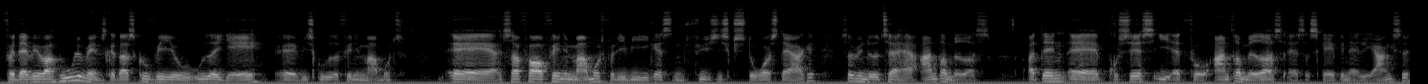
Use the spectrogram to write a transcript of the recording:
For da vi var hulemennesker, der skulle vi jo ud og jage. Øh, vi skulle ud og finde en mammut. Øh, så for at finde en mammut, fordi vi ikke er sådan fysisk store og stærke, så er vi nødt til at have andre med os. Og den øh, proces i at få andre med os, altså skabe en alliance,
